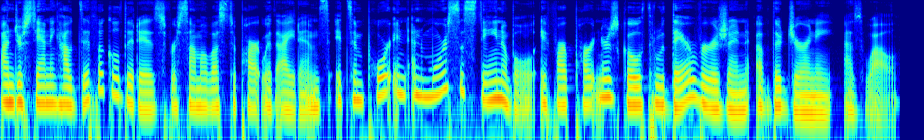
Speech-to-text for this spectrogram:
understanding how difficult it is for some of us to part with items, it's important and more sustainable if our partners go through their version of the journey as well.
